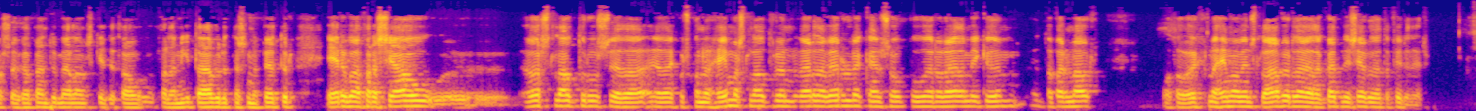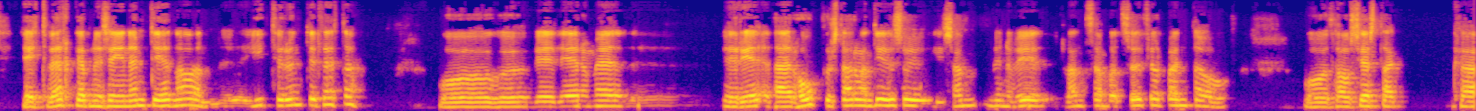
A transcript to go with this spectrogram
ásöðkabændur meðlans geti þá fara að nýta afurðuna sem er betur. Erum við að fara að sjá örslátrús eða, eða eitthvað skonar heimaslátrun verða veruleika eins og búið er að ræða mikið um þetta bæri nár og þá aukna heimavinnslu afurða eða hvernig séu þetta fyrir þér? Eitt verkefni sem ég nefndi hérna áðan ítir undir þetta og við erum með, það er hópur starfandi í þessu í samvinnu við landsamband söðfjárbænda og, og þá sérstakka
